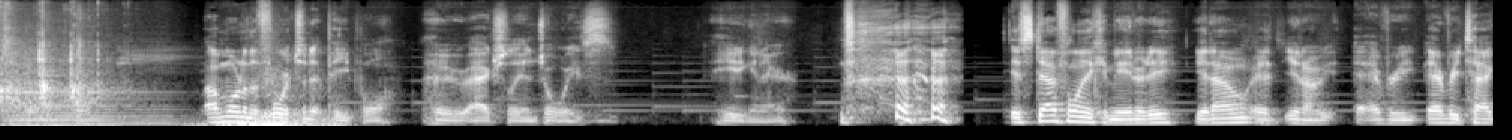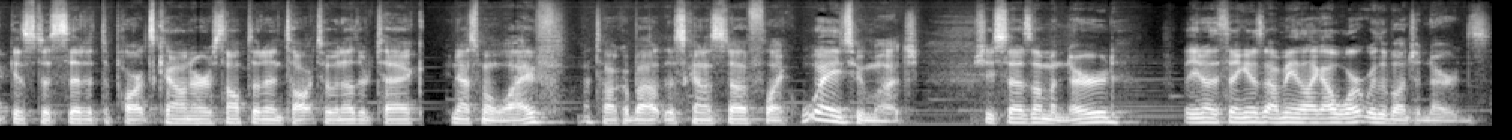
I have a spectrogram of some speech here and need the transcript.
I'm one of the fortunate people who actually enjoys heating and air. it's definitely a community, you know. It, you know, every every tech gets to sit at the parts counter or something and talk to another tech. And that's my wife. I talk about this kind of stuff like way too much. She says I'm a nerd. You know, the thing is, I mean, like I work with a bunch of nerds.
